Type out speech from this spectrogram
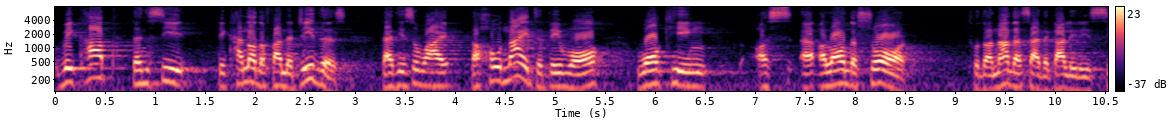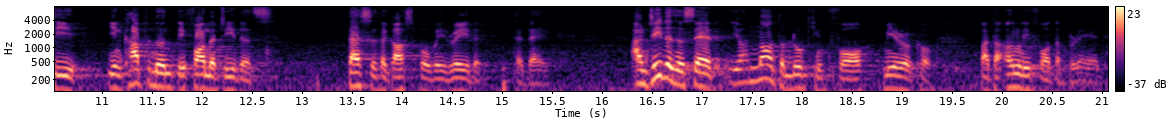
wake up, then see they cannot find Jesus. That is why the whole night they were walking uh, along the shore to the another side of Galilee Sea. In Capernaum, they found Jesus. That's the gospel we read today. And Jesus said, You are not looking for miracle, but only for the bread.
